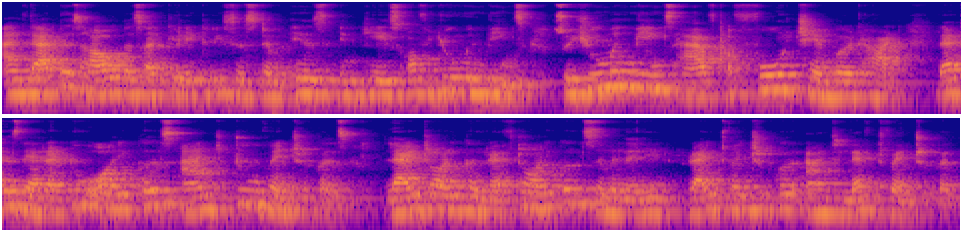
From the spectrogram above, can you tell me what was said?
and that is how the circulatory system is in case of human beings. So human beings have a four chambered heart that is there are two auricles and two ventricles right auricle left auricle similarly right ventricle and left ventricle.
